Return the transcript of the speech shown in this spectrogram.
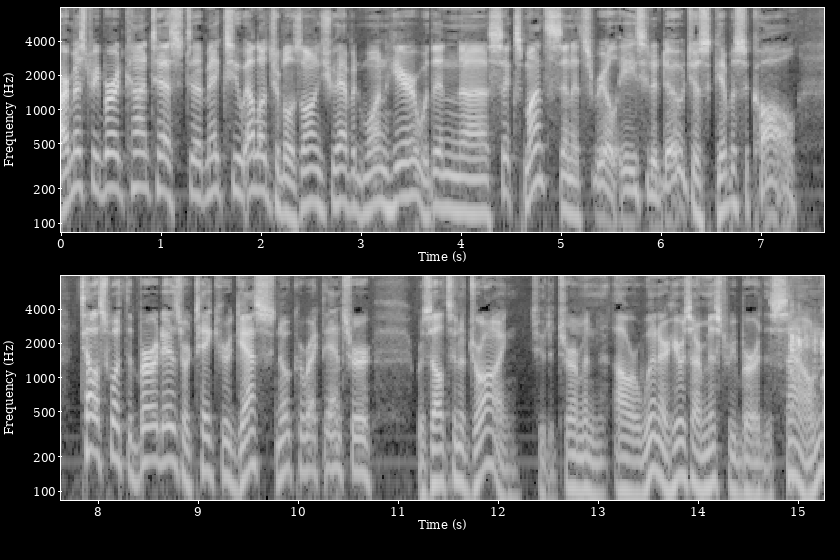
Our Mystery Bird Contest uh, makes you eligible as long as you haven't won here within uh, six months, and it's real easy to do. Just give us a call. Tell us what the bird is or take your guess. No correct answer results in a drawing to determine our winner. Here's our mystery bird, the sound.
